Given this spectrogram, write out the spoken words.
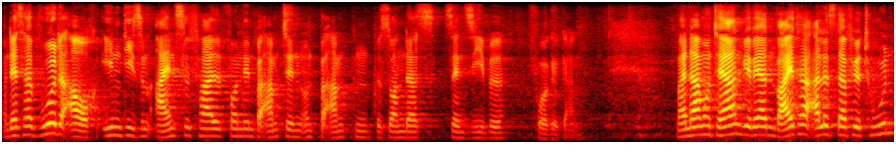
Und deshalb wurde auch in diesem Einzelfall von den Beamtinnen und Beamten besonders sensibel vorgegangen. Meine Damen und Herren, wir werden weiter alles dafür tun,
